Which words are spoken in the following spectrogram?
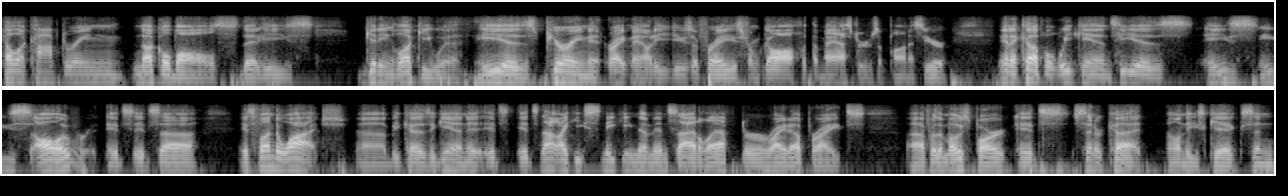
helicoptering knuckleballs that he's getting lucky with. He is puring it right now, to use a phrase from golf with the Masters upon us here in a couple weekends. He is he's he's all over it. It's it's uh it's fun to watch uh, because again, it, it's it's not like he's sneaking them inside left or right uprights. Uh, for the most part, it's center cut on these kicks, and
